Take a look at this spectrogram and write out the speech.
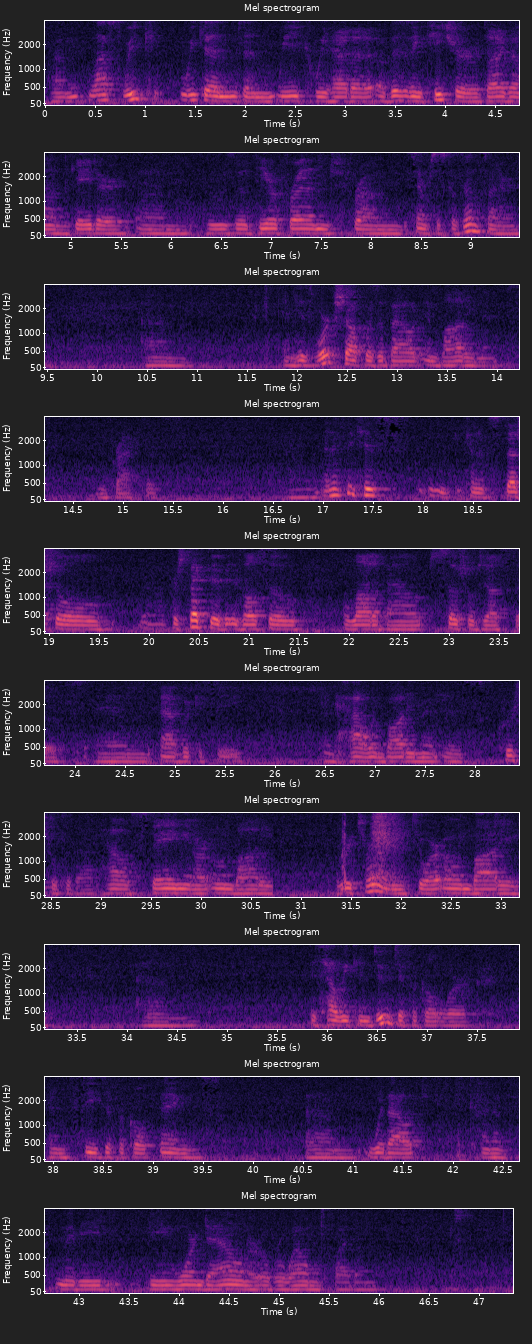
Um, last week, weekend and week, we had a, a visiting teacher, Daigan Gaither, um, who's a dear friend from the San Francisco Zen Center. Um, and his workshop was about embodiment in practice. Um, and I think his kind of special uh, perspective is also a lot about social justice and advocacy and how embodiment is crucial to that, how staying in our own body, returning to our own body, um, is how we can do difficult work and see difficult things um, without kind of maybe being worn down or overwhelmed by them,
